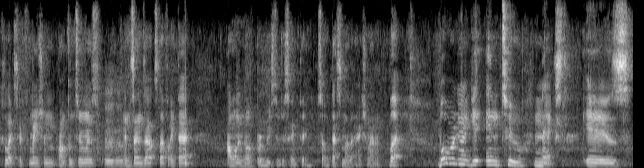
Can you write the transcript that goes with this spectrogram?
collects information on consumers hmm and sends out stuff like that. I want to know if breweries do the same thing. So that's another action item. But what we're going to get into next is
